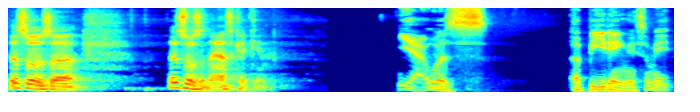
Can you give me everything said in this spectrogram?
This was a this was an ass kicking. Yeah, it was a beating. Somebody,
